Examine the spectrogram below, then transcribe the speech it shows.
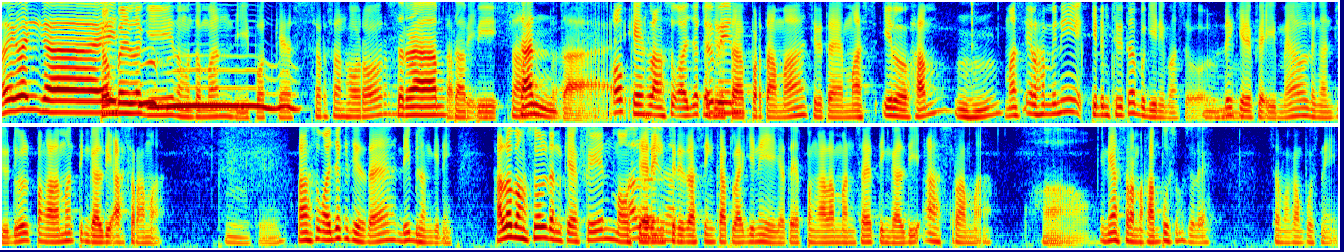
Balik lagi guys. Kembali lagi teman-teman di podcast Sersan Horor Seram tapi, santai. Oke, langsung aja ke Yuk, cerita pertama, ceritanya Mas Ilham. Mhm. Mas Ilham ini kirim cerita begini Mas Ul. Hmm. Dia kirim via email dengan judul pengalaman tinggal di asrama. Oke. Langsung aja ke ceritanya, dia bilang gini. Halo Bang Sul dan Kevin, mau Halo, sharing Ilham. cerita singkat lagi nih, katanya pengalaman saya tinggal di asrama. Wow. Ini asrama kampus maksudnya. Asrama kampus nih.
